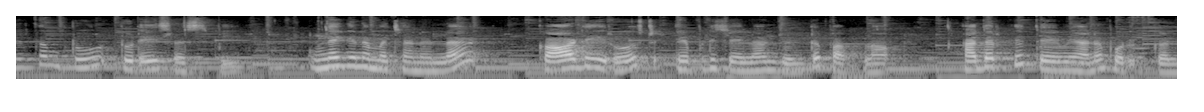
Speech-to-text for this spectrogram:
வெல்கம் டு டுடேஸ் ரெசிபி இன்றைக்கி நம்ம சேனலில் காடை ரோஸ்ட் எப்படி செய்யலாம்னு சொல்லிட்டு பார்க்கலாம். அதற்கு தேவையான பொருட்கள்.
